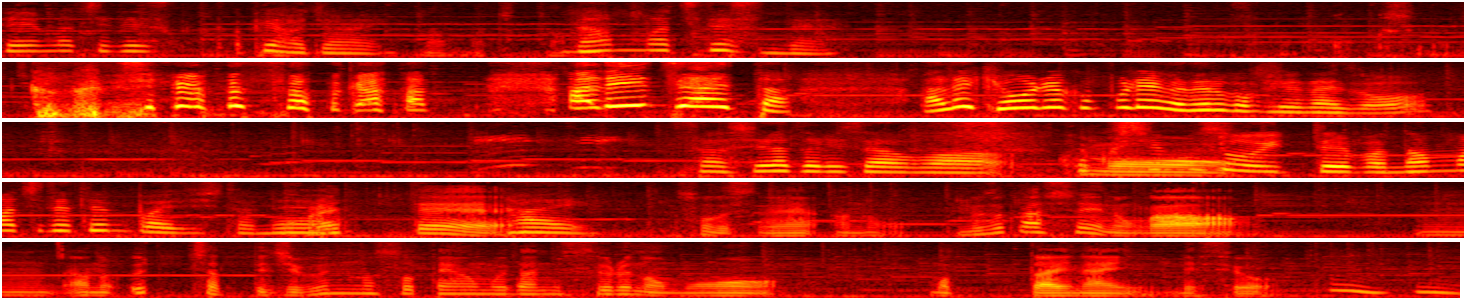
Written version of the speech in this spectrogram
ペイ待ちですかペアじゃない。何待ち何何待ちですね。国士が国士無双があっあ、リーチ入ったあれ強力プレイが出るかもしれないぞ。さあ、白鳥さんは、国士無双言ってれば何待ちでテンパイでしたね。これって、はい。そうですねあの難しいのがうんあの打っちゃって自分の素点を無駄にするのももったいないんですようんうん。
